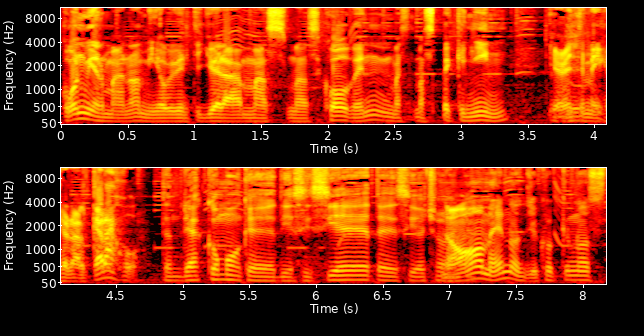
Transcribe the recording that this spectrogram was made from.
con mi hermano. A mí, obviamente, yo era más, más joven, más, más pequeñín. Y obviamente me dijeron al carajo. Tendrías como que 17, 18 años. No, menos, yo creo que unos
